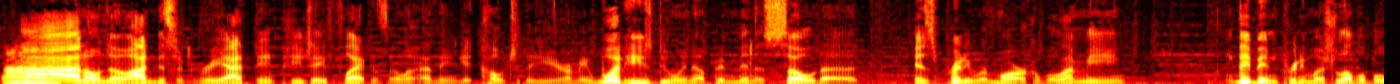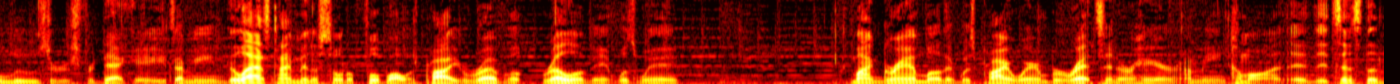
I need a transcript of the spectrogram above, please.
Uh, I don't know. I disagree. I think PJ Fleck is going to, I think, get Coach of the Year. I mean, what he's doing up in Minnesota is pretty remarkable. I mean, they've been pretty much lovable losers for decades. I mean, the last time Minnesota football was probably relevant was when my grandmother was probably wearing barrettes in her hair. I mean, come on. It, it, since the,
